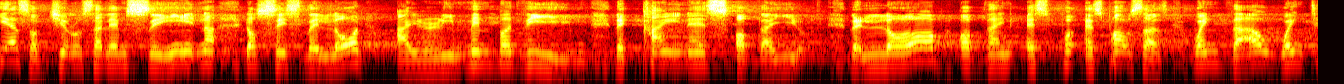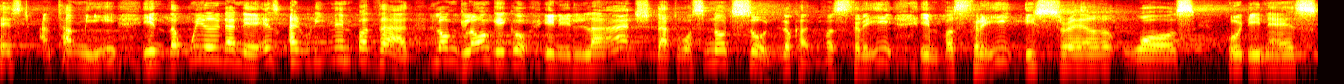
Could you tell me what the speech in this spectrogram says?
ears of Jerusalem, saying, Thus says the Lord, I remember thee, the kindness of thy youth the love of thine espousals when thou wentest after me in the wilderness. I remember that long, long ago in a land that was not sown. Look at verse 3. In verse 3, Israel was holiness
